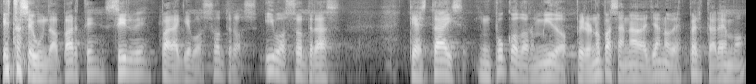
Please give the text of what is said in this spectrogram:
Esta segunda parte sirve para que vosotros y vosotras, que estáis un poco dormidos, pero no pasa nada, ya nos despertaremos,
